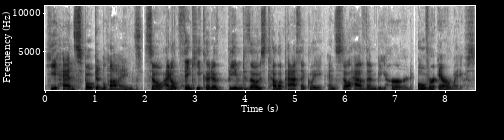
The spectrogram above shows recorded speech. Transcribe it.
he had spoken lines. So I don't think he could have beamed those telepathically and still have them be heard over airwaves.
